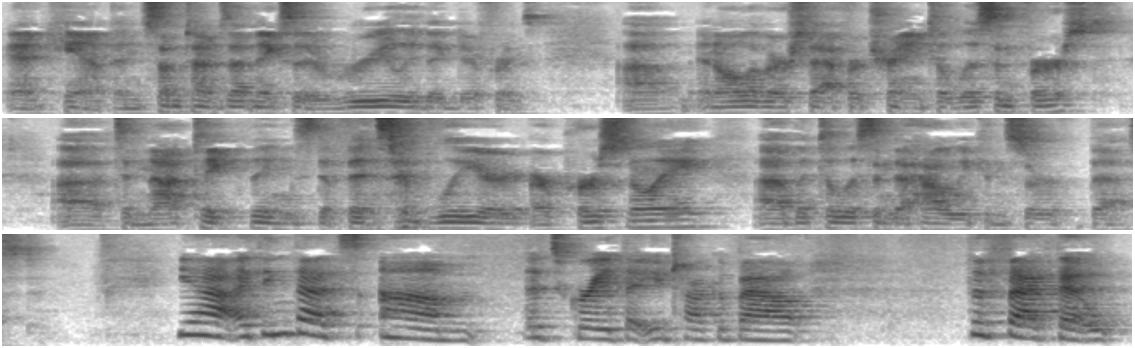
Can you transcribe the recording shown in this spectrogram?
and camp. And sometimes that makes a really big difference. Um, and all of our staff are trained to listen first, uh, to not take things defensively or, or personally, uh, but to listen to how we can serve best. Yeah, I think that's um, it's great that you talk about the fact that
